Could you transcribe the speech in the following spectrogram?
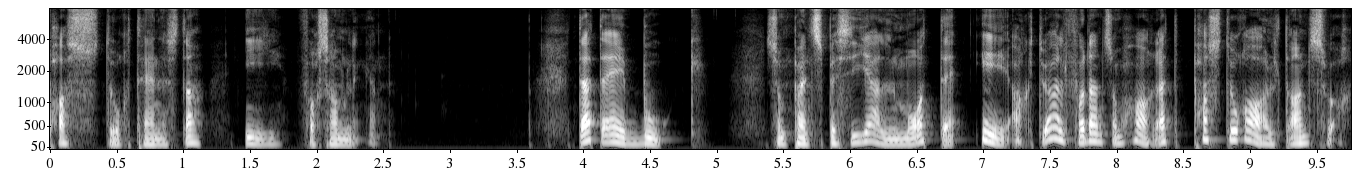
pastortjenester, i forsamlingen. Dette er ei bok som på en spesiell måte er aktuell for den som har et pastoralt ansvar.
